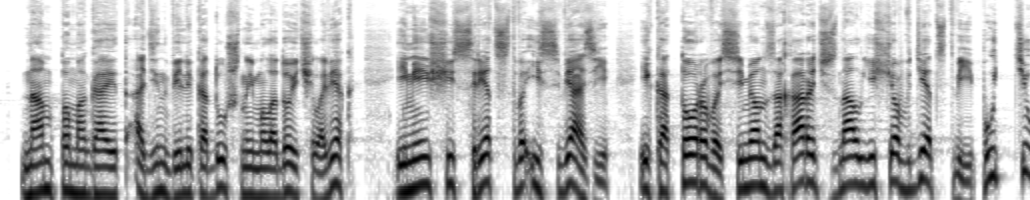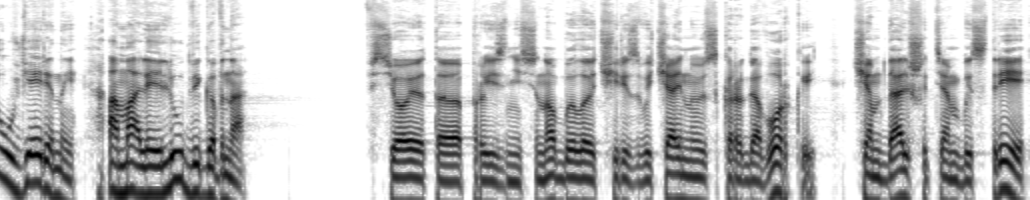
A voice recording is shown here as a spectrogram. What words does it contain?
— нам помогает один великодушный молодой человек, имеющий средства и связи, и которого Семен Захарыч знал еще в детстве. И будьте уверены, Амалия Людвиговна — все это произнесено было чрезвычайную скороговоркой, чем дальше, тем быстрее,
